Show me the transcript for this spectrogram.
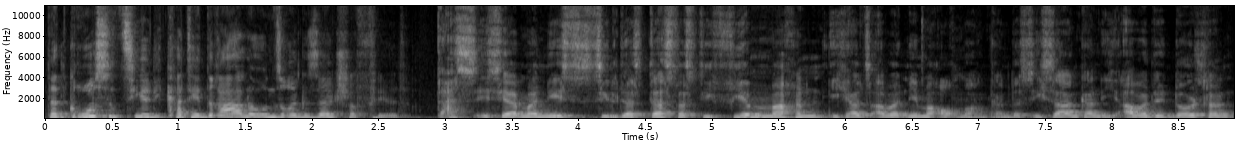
Das große Ziel, die Kathedrale unserer Gesellschaft fehlt. Das ist ja mein nächstes Ziel, dass das, was die Firmen machen, ich als Arbeitnehmer auch machen kann. Dass ich sagen kann, ich arbeite in Deutschland,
